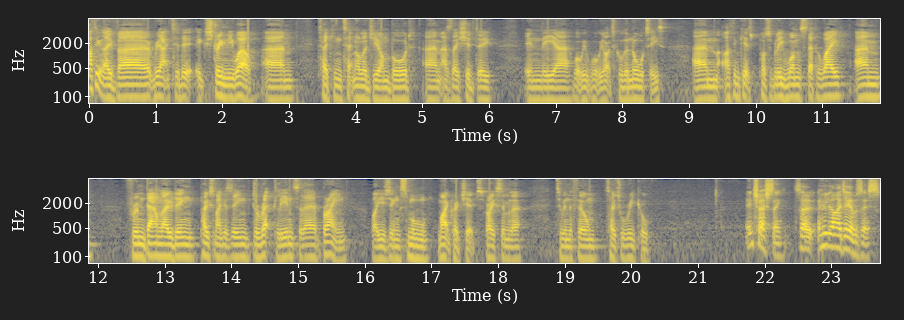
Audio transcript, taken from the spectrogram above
I think they've uh, reacted extremely well, um, taking technology on board um, as they should do in the uh, what we what we like to call the naughties. Um, I think it's possibly one step away um, from downloading Post magazine directly into their brain by using small microchips, very similar to in the film Total Recall. Interesting. So, whose idea was this?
